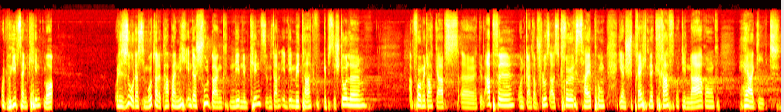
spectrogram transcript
und du gibst dein Kind morgen. Und es ist so, dass die Mutter oder der Papa nicht in der Schulbank neben dem Kind sind und dann in dem Mittag gibt es die Stulle, am Vormittag gab es äh, den Apfel und ganz am Schluss als Krönungszeitpunkt die entsprechende Kraft und die Nahrung hergibt.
